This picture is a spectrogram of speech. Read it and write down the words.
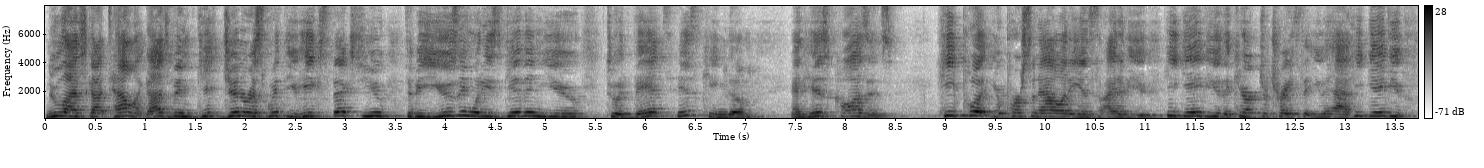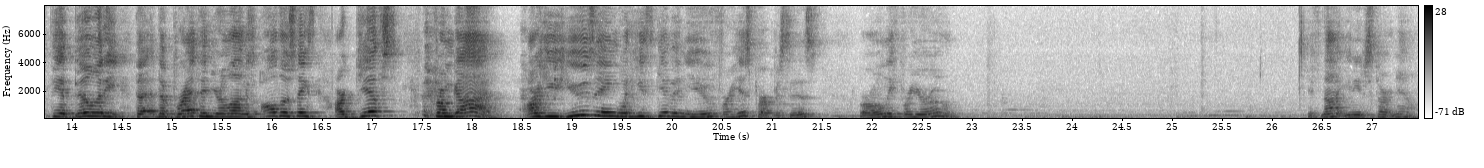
New Life's got talent. God's been generous with you. He expects you to be using what He's given you to advance His kingdom and His causes. He put your personality inside of you. He gave you the character traits that you have. He gave you the ability, the, the breath in your lungs. All those things are gifts from God. Are you using what He's given you for His purposes or only for your own? If not, you need to start now.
